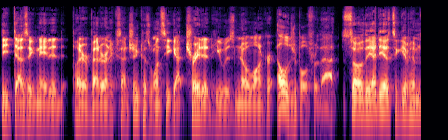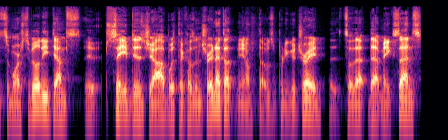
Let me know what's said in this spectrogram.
the designated player veteran extension because once he got traded, he was no longer eligible for that. So the idea is to give him some more stability. Demps uh, saved his job with the Cousins trade. And I thought, you know, that was a pretty good trade. So that that makes sense.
